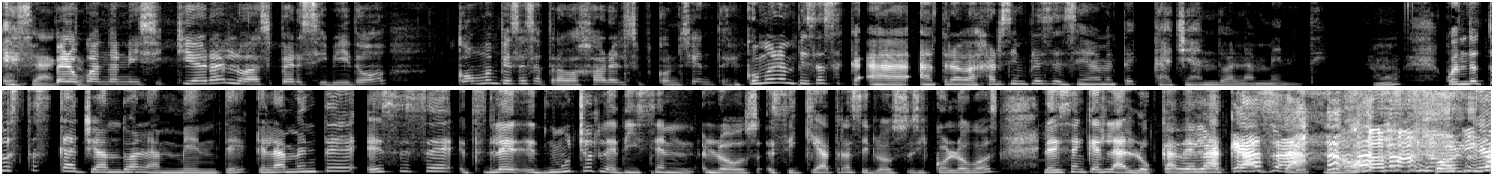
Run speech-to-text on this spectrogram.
Exacto. Pero cuando ni siquiera lo has percibido, ¿cómo empiezas a trabajar el subconsciente? ¿Cómo lo empiezas a, a trabajar simple y sencillamente callando a la mente? ¿No? Cuando tú estás callando a la mente, que la mente es ese, le- muchos le dicen los psiquiatras y los psicólogos, le dicen que es la loca de, De la, la casa, casa. ¿no? ¿Por Y qué? no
